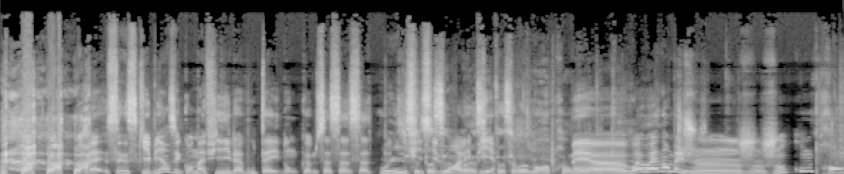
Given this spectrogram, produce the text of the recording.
Bah, c'est- ce qui est bien, c'est qu'on a fini la bouteille, donc comme ça, ça, ça peut Oui, difficilement aller c'est pire. assez vrai. Bon, après, on Mais peut attaquer. euh, ouais, ouais, non, mais je, je comprends.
